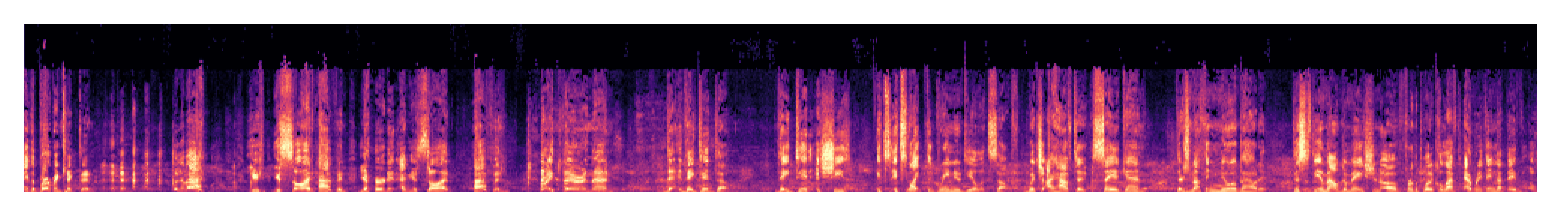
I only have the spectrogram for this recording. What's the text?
Hey, the bourbon kicked in. Look at that. You you saw it happen. You heard it and you saw it happen right there and then. They, they did though. They did. She's. It's it's like the Green New Deal itself, which I have to say again. There's nothing new about it. This is the amalgamation of for the political left everything that they've uh,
